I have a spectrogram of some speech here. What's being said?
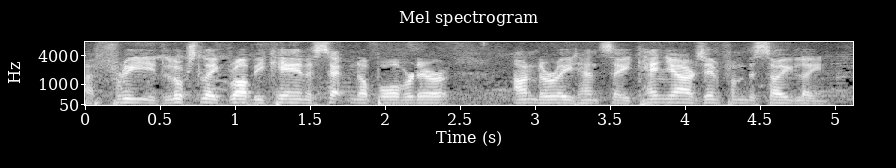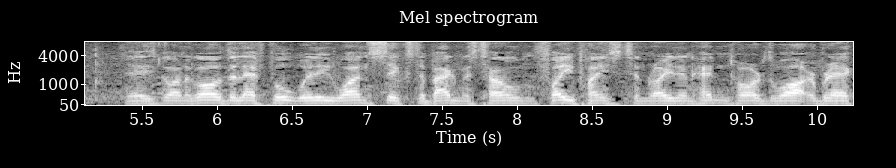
A free. It looks like Robbie Kane is setting up over there on the right hand side, 10 yards in from the sideline. Yeah, he's going to go with the left boot, Willie. 1 6 to Bagenalstown, 5 points to Tinryland, heading towards the water break.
